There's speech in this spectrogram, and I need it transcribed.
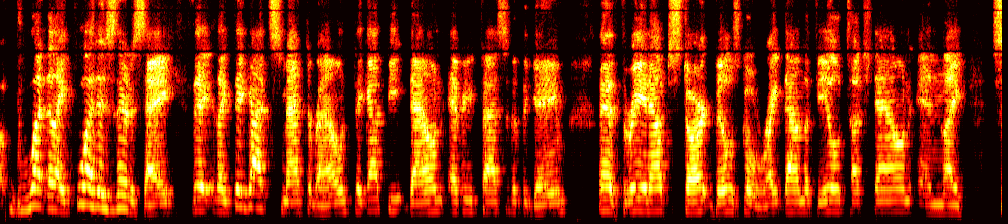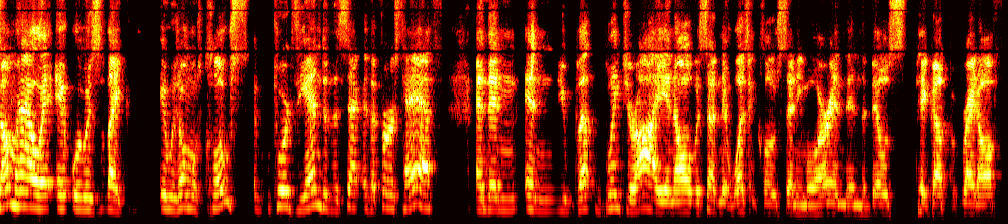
uh, what like what is there to say? They like they got smacked around. They got beat down every facet of the game. They had three and out to start. Bills go right down the field touchdown and like somehow it, it was like it was almost close towards the end of the sec- the first half and then and you bl- blinked your eye and all of a sudden it wasn't close anymore. And then the bills pick up right off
